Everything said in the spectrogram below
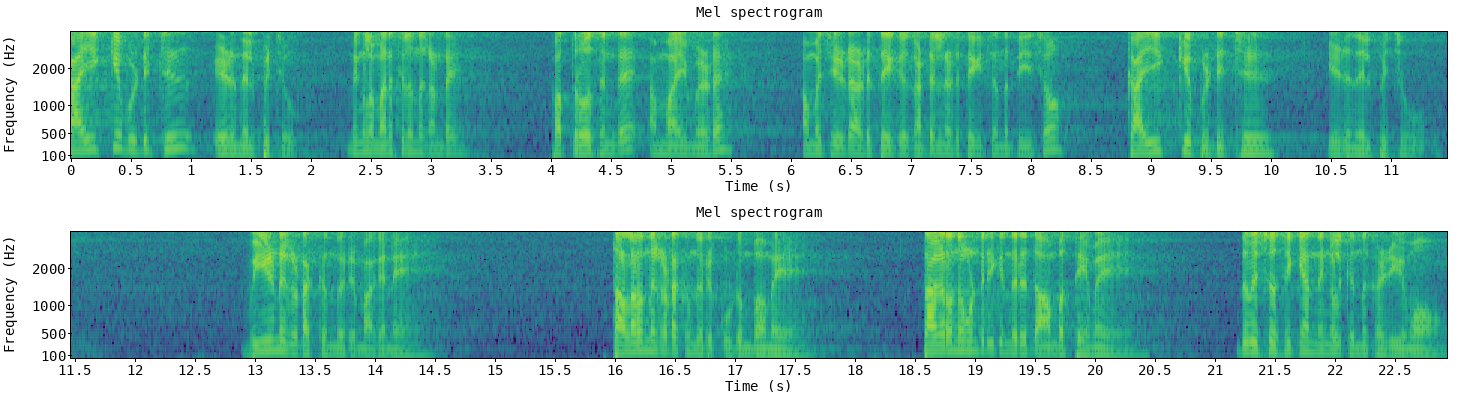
കൈക്ക് പിടിച്ച് എഴുന്നേൽപ്പിച്ചു. നിങ്ങൾ മനസ്സിലൊന്ന് കണ്ടേ? പത്രോസിന്റെ അമ്മായിമ്മയുടെ അമ്മച്ചിയുടെ അടുത്തേക്ക് കട്ടിലിനടുത്തേക്ക് ചെന്നിട്ട് ഈശോ കൈക്ക് പിടിച്ച് എഴുന്നേൽപ്പിച്ചു. വീണ് കിടക്കുന്നൊരു മകനെ തളർന്നു കിടക്കുന്നൊരു കുടുംബമേ തകർന്നുകൊണ്ടിരിക്കുന്നൊരു ദാമ്പത്യമേ ഇത് വിശ്വസിക്കാൻ നിങ്ങൾക്ക് ഇന്ന് കഴിയുമോ?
